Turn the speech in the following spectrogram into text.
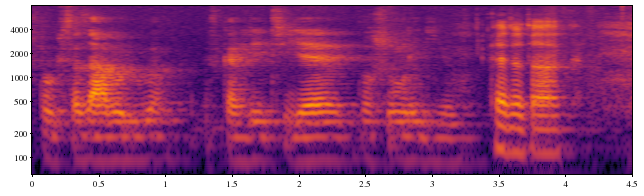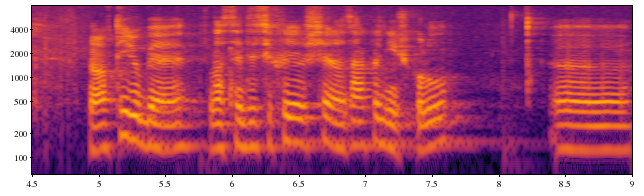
spousta závodů a v každé třídě je 8 lidí. Je to tak. No a v té době, vlastně ty si chodil ještě na základní školu, e,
